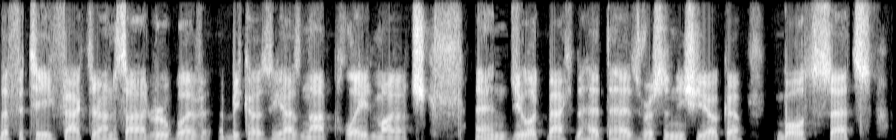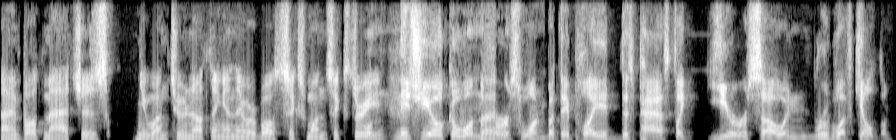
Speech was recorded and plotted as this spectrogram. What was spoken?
the fatigue factor on the side Rublev because he has not played much. And you look back at the head to heads versus Nishioka, both sets, I mean both matches he won two nothing, and they were both six one, six three. Well, Nishioka won the first one, but they played this past like year or so, and Rublev killed them.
